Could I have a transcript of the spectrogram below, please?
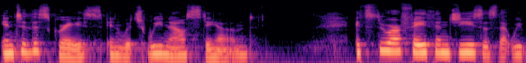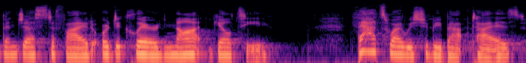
into this grace in which we now stand. It's through our faith in Jesus that we've been justified or declared not guilty. That's why we should be baptized,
